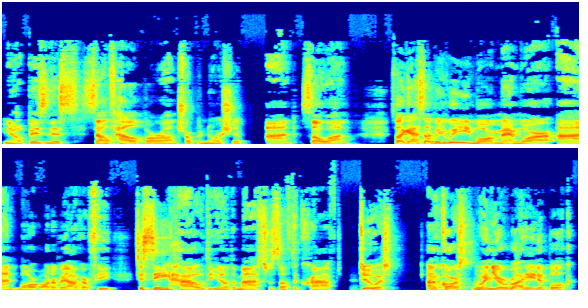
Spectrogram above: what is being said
you know, business, self-help or entrepreneurship and so on. So I guess I've been reading more memoir and more autobiography to see how the, you know, the masters of the craft do it. And of course, when you're writing a book,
